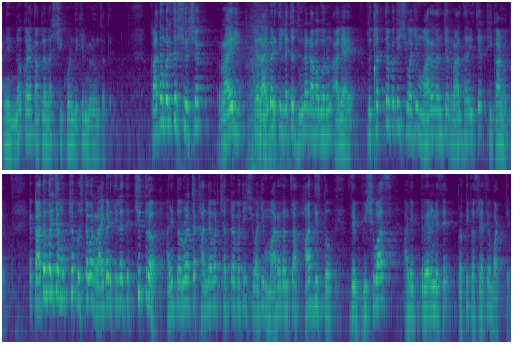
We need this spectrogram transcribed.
आणि न कळत आपल्याला शिकवण देखील मिळून जाते. कादंबरीचं शीर्षक रायरी हे रायगड किल्ल्याच्या जुन्या नावावरून आले आहे जो छत्रपती शिवाजी महाराजांचे राजधानीचे ठिकाण होते. या कादंबरीच्या मुख्य पृष्ठावर रायगड किल्ल्याचे चित्र आणि तरुणाच्या खांद्यावर छत्रपती शिवाजी महाराजांचा हात दिसतो जे विश्वास आणि प्रेरणेचे प्रतीक असल्याचे वाटते.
